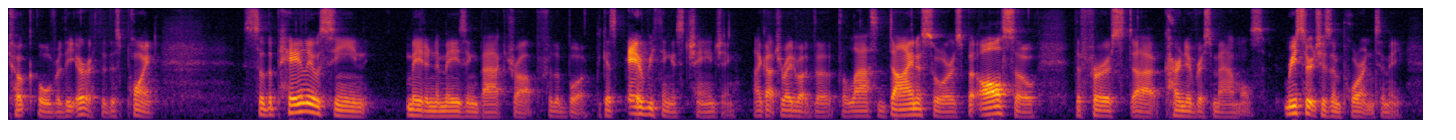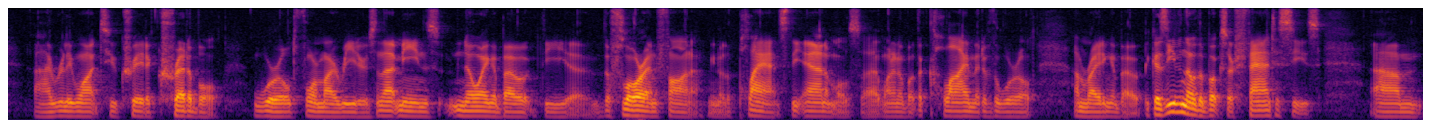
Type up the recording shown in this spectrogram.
took over the earth at this point. So the paleocene made an amazing backdrop for the book because everything is changing. I got to write about the, the last dinosaurs but also the first uh, carnivorous mammals. Research is important to me. I really want to create a credible world for my readers, and that means knowing about the, uh, the flora and fauna, you know, the plants, the animals. I want to know about the climate of the world I'm writing about. Because even though the books are fantasies, um,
